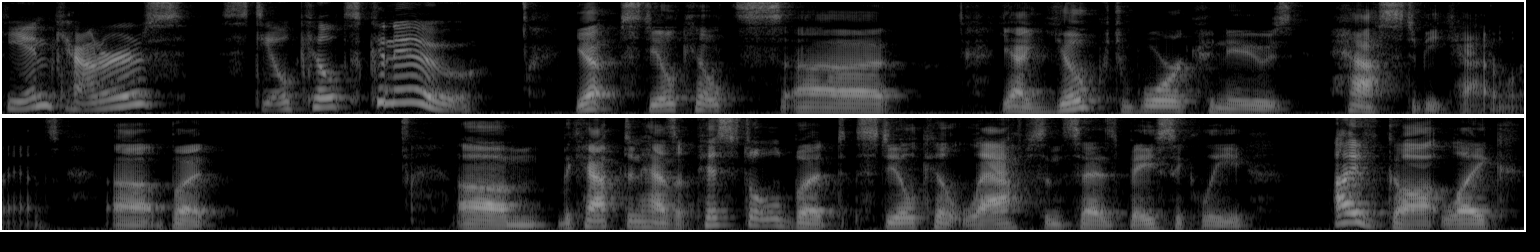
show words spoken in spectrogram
he encounters Steelkilt's canoe. Yep, Steelkilt's. Uh, yeah, yoked war canoes has to be catamarans. Uh, but um, the captain has a pistol, but Steelkilt laughs and says basically, "I've got like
